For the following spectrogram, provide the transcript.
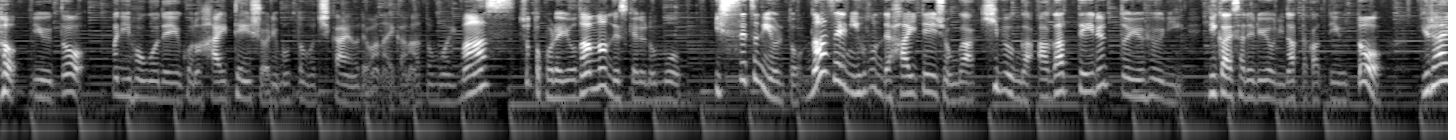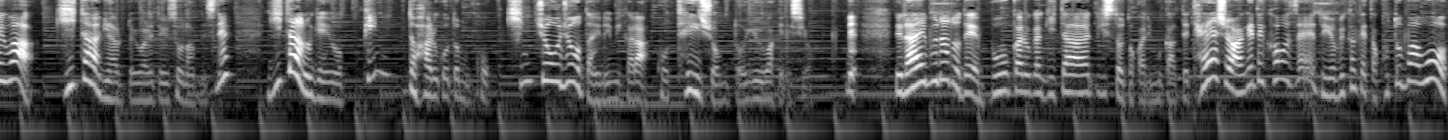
というと、日本語でいうこのハイテンションに最も近いのではないかなと思います。ちょっとこれ余談なんですけれども、一説によると、なぜ日本でハイテンションが気分が上がっているというふうに理解されるようになったかっていうと由来はギターにあると言われているそうなんですね。ギターの弦をピンと張ることもこう緊張状態の意味からこうテンションというわけですよ。ね、でライブなどでボーカルがギタリストとかに向かってテンション上げてこうぜと呼びかけた言葉を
